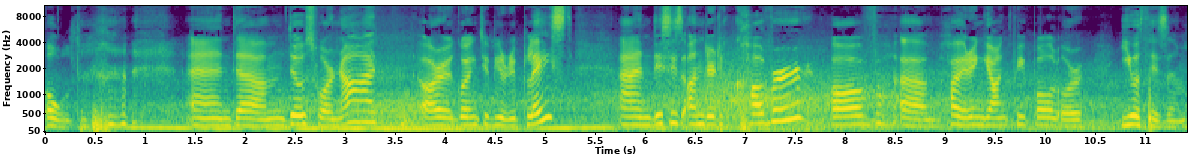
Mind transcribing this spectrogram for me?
old. and um, those who are not are going to be replaced. And this is under the cover of um, hiring young people or youthism.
